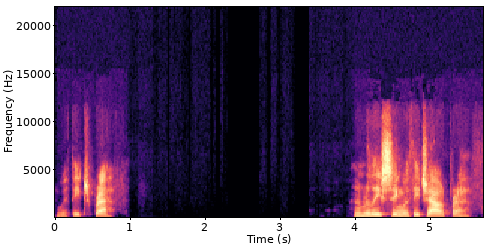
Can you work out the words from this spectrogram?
with each breath and releasing with each out breath.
